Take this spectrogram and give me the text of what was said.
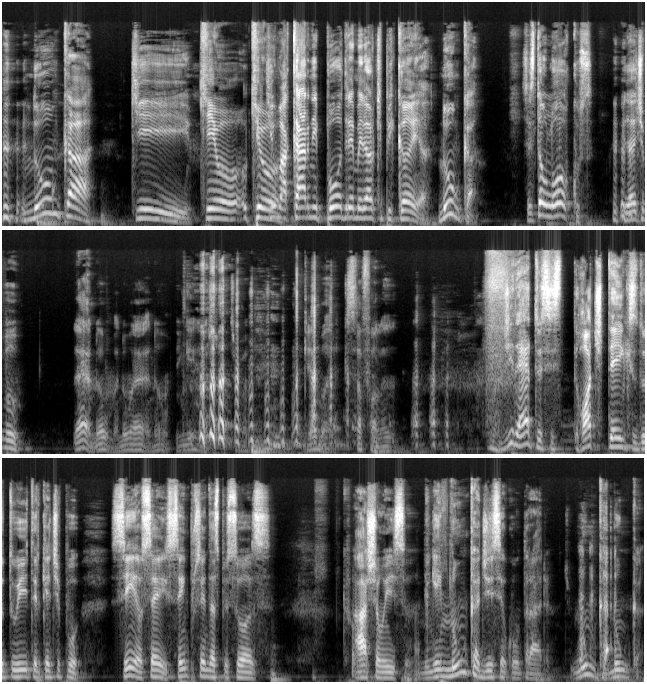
nunca que, Que o. Que o... que uma carne podre é melhor que picanha. Nunca. Vocês estão loucos. E aí, tipo. É, não, mas não é, não. Ninguém acha. tipo, que, mano? O que você tá falando? Direto esses hot takes do Twitter, que é tipo, sim, eu sei, 100% das pessoas acham isso. Ninguém nunca disse o contrário. Nunca, nunca.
